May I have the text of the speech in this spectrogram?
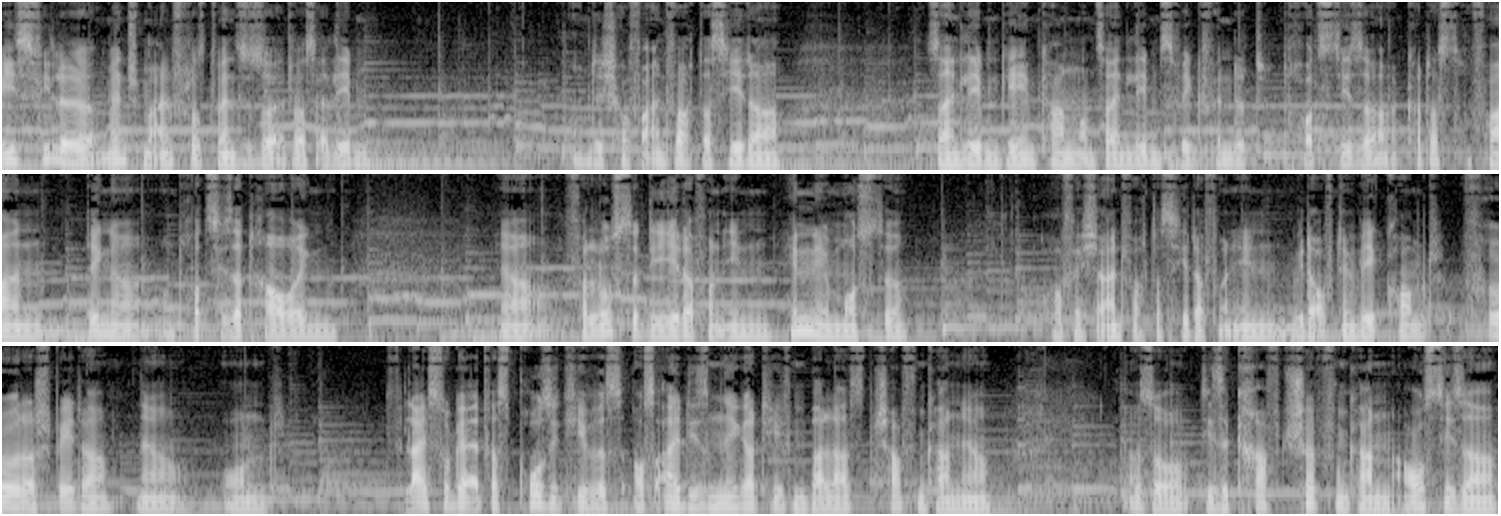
wie es viele Menschen beeinflusst, wenn sie so etwas erleben. Und ich hoffe einfach, dass jeder sein Leben gehen kann und seinen Lebensweg findet, trotz dieser katastrophalen Dinge und trotz dieser traurigen ja, Verluste, die jeder von ihnen hinnehmen musste, hoffe ich einfach, dass jeder von ihnen wieder auf den Weg kommt, früher oder später, ja, und vielleicht sogar etwas Positives aus all diesem negativen Ballast schaffen kann, ja. Also diese Kraft schöpfen kann aus dieser,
